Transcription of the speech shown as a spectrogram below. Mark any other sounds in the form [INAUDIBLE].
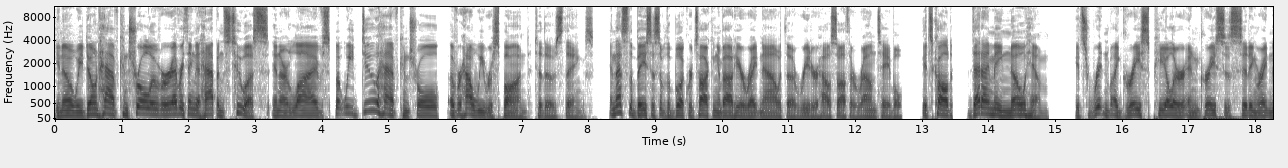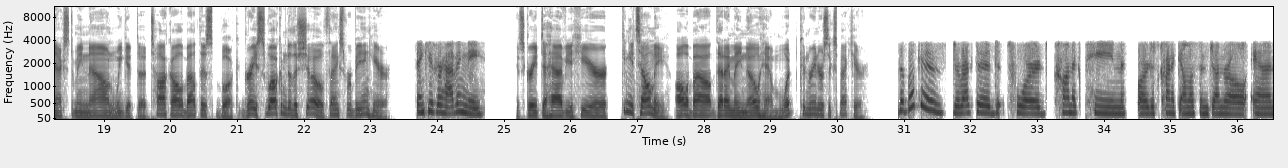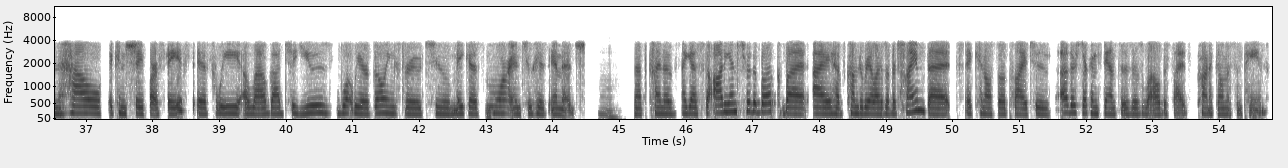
You know, we don't have control over everything that happens to us in our lives, but we do have control over how we respond to those things. And that's the basis of the book we're talking about here right now at the Reader House Author Roundtable. It's called That I May Know Him it's written by Grace Peeler, and Grace is sitting right next to me now, and we get to talk all about this book. Grace, welcome to the show. Thanks for being here. Thank you for having me. It's great to have you here. Can you tell me all about That I May Know Him? What can readers expect here? The book is directed toward chronic pain or just chronic illness in general and how it can shape our faith if we allow God to use what we are going through to make us more into his image. Hmm. That's kind of, I guess, the audience for the book, but I have come to realize over time that it can also apply to other circumstances as well besides chronic illness and pain.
